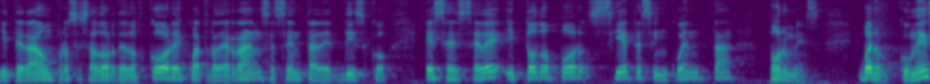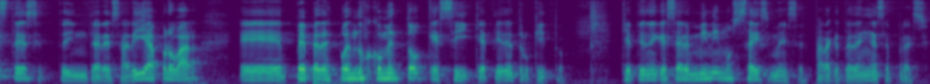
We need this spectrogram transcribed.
y te da un procesador de 2 core, 4 de RAM, 60 de disco SSD y todo por 750 por mes. Bueno, con este, si te interesaría probar, eh, Pepe después nos comentó que sí, que tiene truquito. que tiene que ser mínimo seis meses para que te den ese precio.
